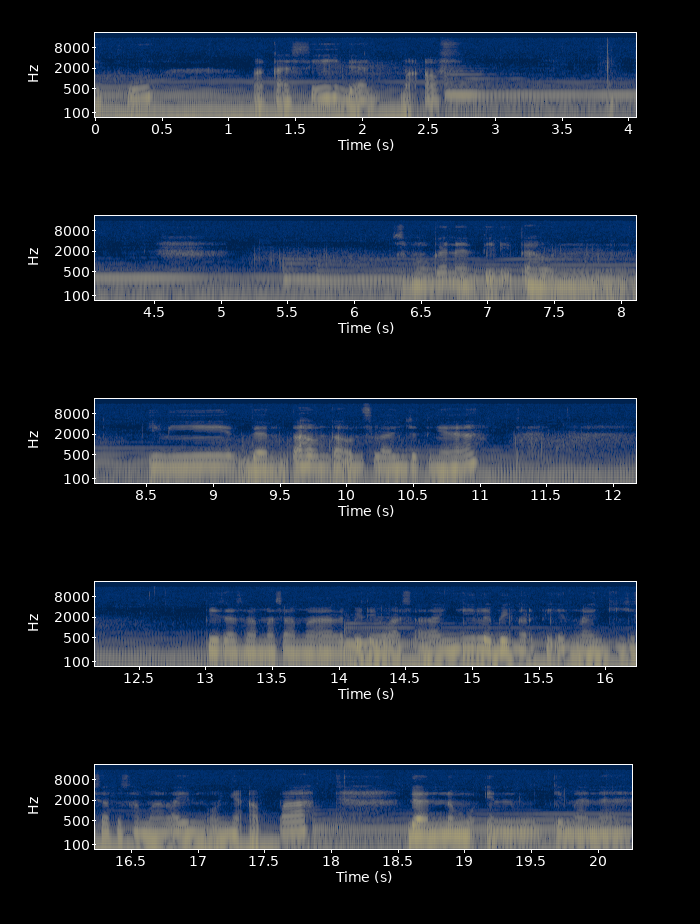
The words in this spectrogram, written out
itu makasih dan maaf semoga nanti di tahun ini dan tahun-tahun selanjutnya bisa sama-sama lebih dewasa lagi, lebih ngertiin lagi satu sama lain maunya apa dan nemuin gimana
